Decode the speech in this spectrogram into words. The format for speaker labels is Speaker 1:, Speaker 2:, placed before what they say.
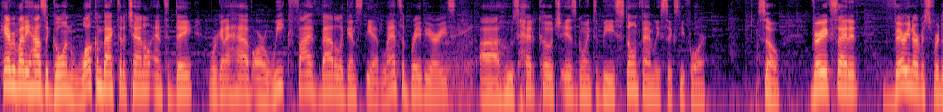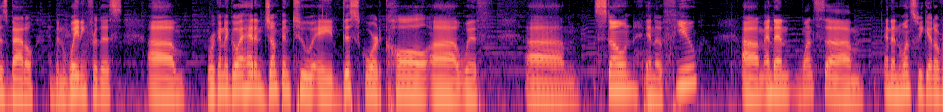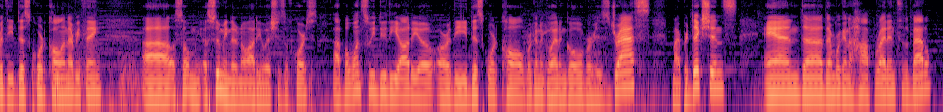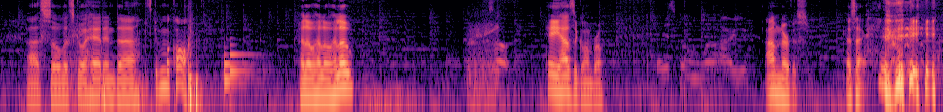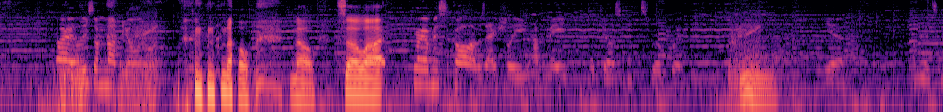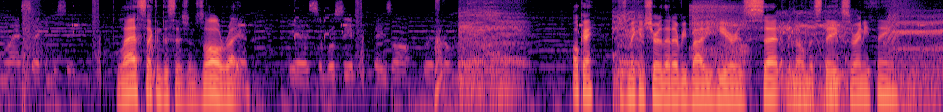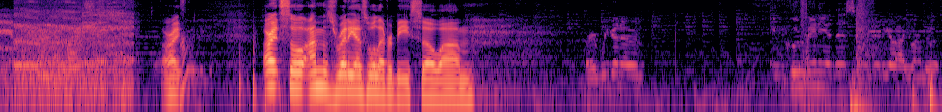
Speaker 1: Hey everybody, how's it going? Welcome back to the channel, and today we're gonna have our Week Five battle against the Atlanta Braviaries, uh, whose head coach is going to be Stone Family 64. So, very excited, very nervous for this battle. Have been waiting for this. Um, we're gonna go ahead and jump into a Discord call uh, with um, Stone in a few, um, and then once um, and then once we get over the Discord call and everything, uh, assuming, assuming there are no audio issues, of course. Uh, but once we do the audio or the Discord call, we're gonna go ahead and go over his drafts, my predictions, and uh, then we're gonna hop right into the battle. Uh, so let's go ahead and uh, let's give him a call. Hello, hello, hello. Hey, how's it going, bro?
Speaker 2: It's going well. How are you?
Speaker 1: I'm nervous as heck.
Speaker 2: Alright, at least I'm not the only one.
Speaker 1: no, no. So, uh,
Speaker 2: Sorry I missed the call. I was actually, I made adjustments real quick.
Speaker 1: ooh,
Speaker 2: Yeah. I made some last second decisions.
Speaker 1: last second decisions. All right.
Speaker 2: Yeah. Yeah, so we'll see if it pays off, but I don't know.
Speaker 1: Okay. Just making sure that everybody here is set, no mistakes or anything. All right. All right, so I'm as ready as we'll ever be. So, um,
Speaker 2: Are we gonna include any of this in the video? How you wanna do it?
